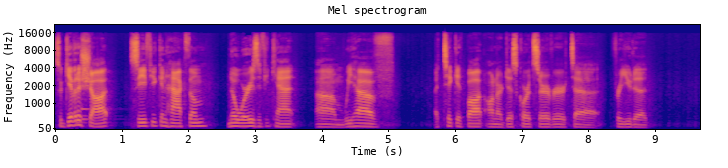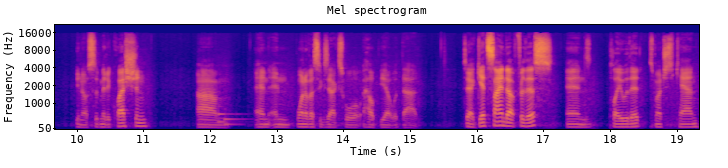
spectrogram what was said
So give it a shot. See if you can hack them. No worries if you can't. Um, we have a ticket bot on our Discord server to for you to, you know, submit a question, um, and and one of us execs will help you out with that. So yeah, get signed up for this and play with it as much as you can,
